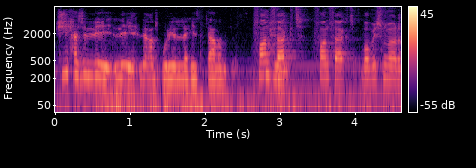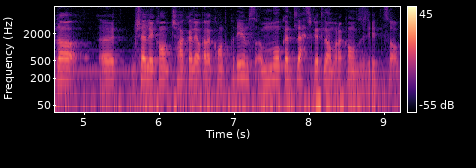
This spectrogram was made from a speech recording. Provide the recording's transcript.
شي حاجة اللي اللي اللي غتقول لي لا he's talentless fun fact fun fact بوبي شمردة آه، مشى le compte هكا لي وقع compte قديم امو كانت لحت قالت لهم راه compte جديد تصاوب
